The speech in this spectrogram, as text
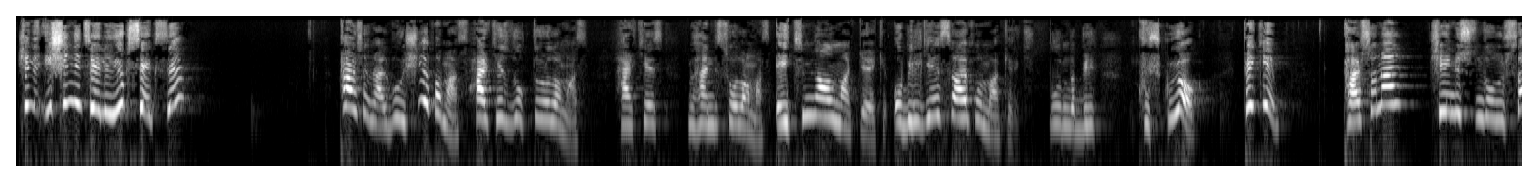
Şimdi işin niteliği yüksekse personel bu işi yapamaz. Herkes doktor olamaz. Herkes mühendis olamaz. Eğitimini almak gerekir. O bilgiye sahip olmak gerekir. Bunda bir kuşku yok. Peki personel şeyin üstünde olursa,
